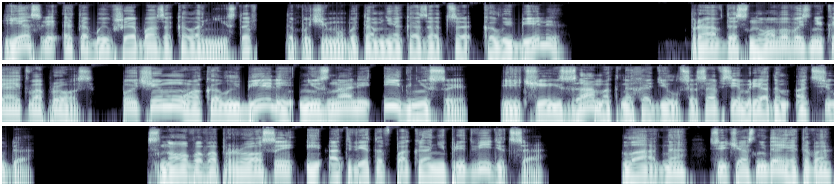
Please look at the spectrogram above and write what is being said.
Если это бывшая база колонистов, то почему бы там не оказаться колыбели? Правда, снова возникает вопрос, почему о колыбели не знали Игнисы, и чей замок находился совсем рядом отсюда? Снова вопросы, и ответов пока не предвидится. Ладно, сейчас не до этого.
